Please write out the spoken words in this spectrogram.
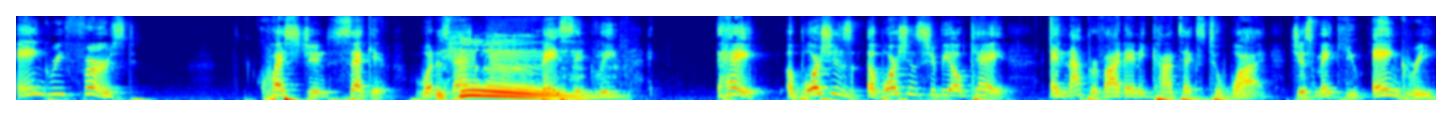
angry first, question second. What does that mean? Hmm. Basically, hey, abortions abortions should be okay and not provide any context to why. Just make you angry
